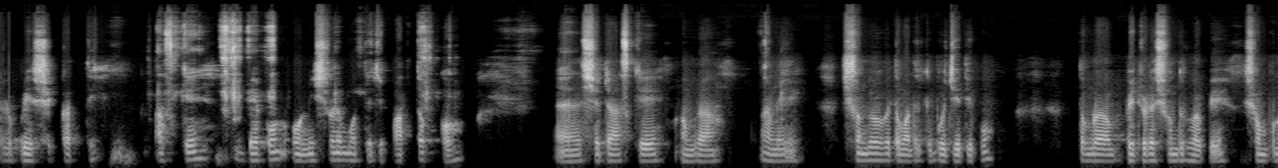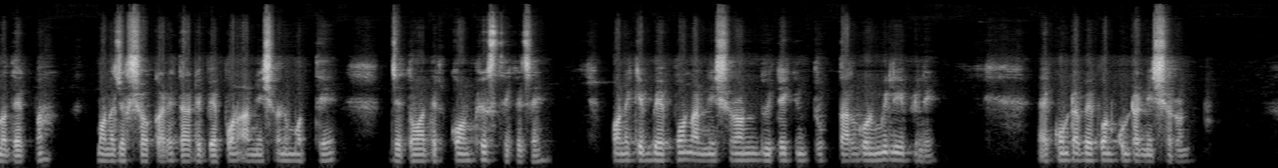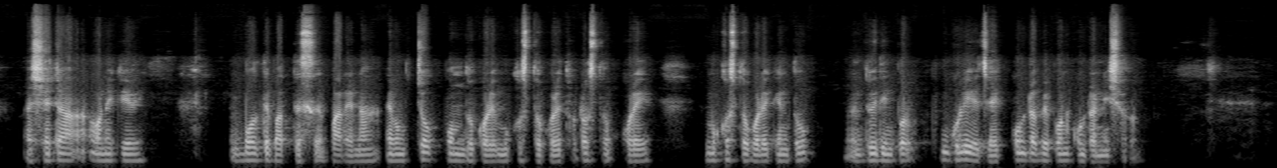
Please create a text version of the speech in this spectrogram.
প্রিয় শিক্ষার্থী, আজকে বেপন ও নিঃসরণের মধ্যে যে পার্থক্য সেটা আজকে আমরা, আমি সুন্দরভাবে তোমাদেরকে বুঝিয়ে দিব। তোমরা ভিডিওটা সুন্দরভাবে সম্পূর্ণ দেখবা, মনোযোগ সহকারে। তাহলে বেপন আর নিঃসরণের মধ্যে যে তোমাদের কনফিউজ থেকে যায়, অনেকে বেপন আর নিঃসরণ দুইটাই কিন্তু তালগোল মিলিয়ে ফেলে। কোনটা বেপন কোনটা নিঃসরণ সেটা অনেকে বলতে পারতেছে পারে না এবং চোখ বন্ধ করে, মুখস্থ করে, ঠোঁটস্থ করে, মুখস্থ করে কিন্তু দুই দিন পর গুলিয়ে যায় কোনটা বেপন, কোনটা নিঃসরণ।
